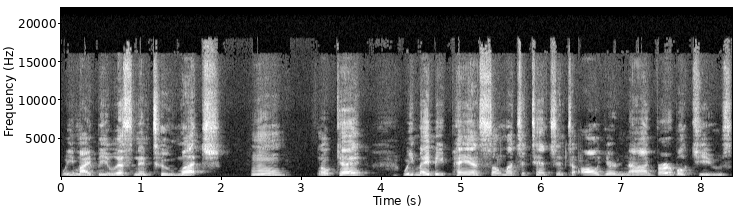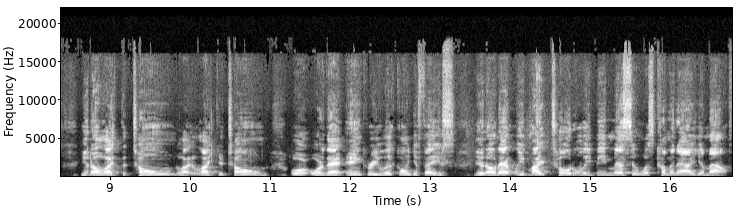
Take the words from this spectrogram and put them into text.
We might be listening too much. Hmm? Okay? We may be paying so much attention to all your nonverbal cues, you know, like the tone, like, like your tone or, or that angry look on your face, you know, that we might totally be missing what's coming out of your mouth.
